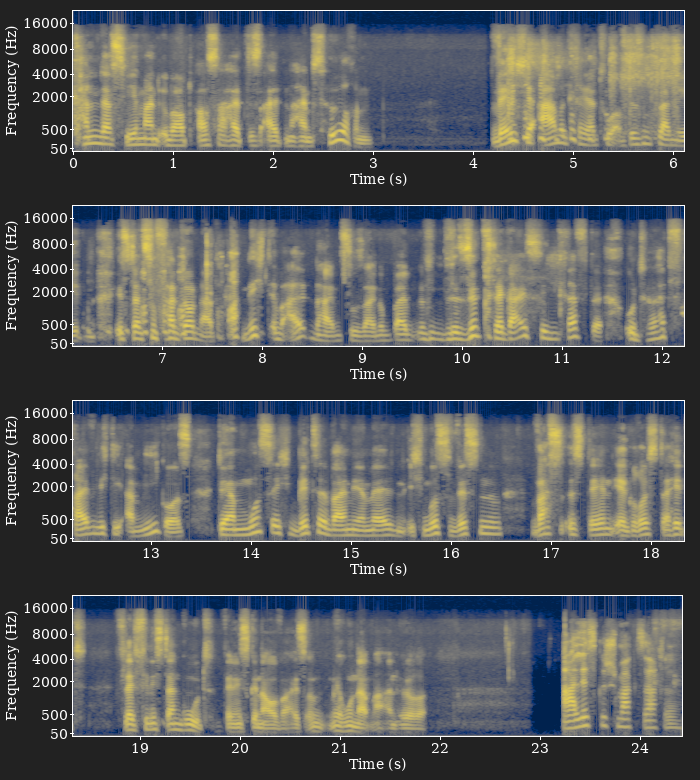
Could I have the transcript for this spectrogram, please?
kann das jemand überhaupt außerhalb des Altenheims hören? Welche arme Kreatur auf diesem Planeten ist dazu verdonnert, Oh Gott. nicht im Altenheim zu sein und beim Besitz der geistigen Kräfte und hört freiwillig die Amigos? Der muss sich bitte bei mir melden. Ich muss wissen, was ist denn ihr größter Hit? Vielleicht finde ich es dann gut, wenn ich es genau weiß und mir hundertmal anhöre. Alles Geschmackssache.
